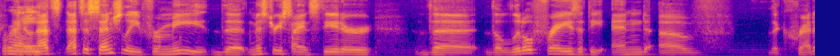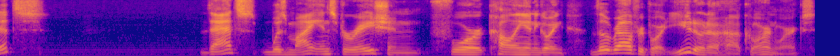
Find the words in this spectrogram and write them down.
right you know that's that's essentially for me the mystery science theater the the little phrase at the end of the credits that's was my inspiration for calling in and going the ralph report you don't know how corn works.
